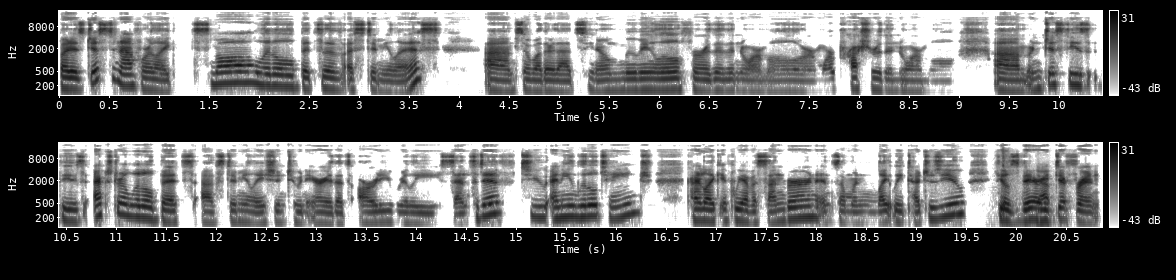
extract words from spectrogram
but it's just enough where like small little bits of a stimulus um, so whether that's you know moving a little further than normal or more pressure than normal, um, and just these these extra little bits of stimulation to an area that's already really sensitive to any little change, kind of like if we have a sunburn and someone lightly touches you, feels very yep. different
